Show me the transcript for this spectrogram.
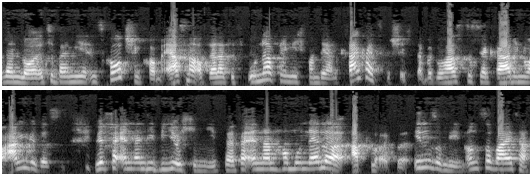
wenn Leute bei mir ins Coaching kommen. Erstmal auch relativ unabhängig von deren Krankheitsgeschichte, aber du hast es ja gerade nur angerissen. Wir verändern die Biochemie, wir verändern hormonelle Abläufe, Insulin und so weiter.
